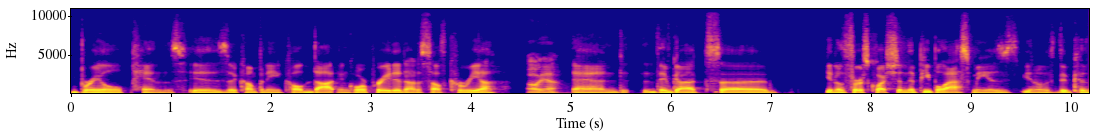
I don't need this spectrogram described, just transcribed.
Braille pins is a company called Dot Incorporated out of South Korea Oh yeah. and they've got uh, you know, the first question that people ask me is, you know, because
